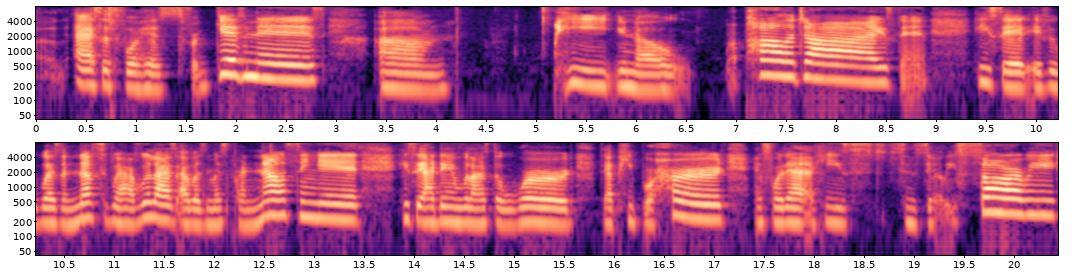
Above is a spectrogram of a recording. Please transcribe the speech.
uh, asks for his forgiveness. Um, he, you know, apologized and he said if it was enough to where I realized I was mispronouncing it. He said I didn't realize the word that people heard and for that he's sincerely sorry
